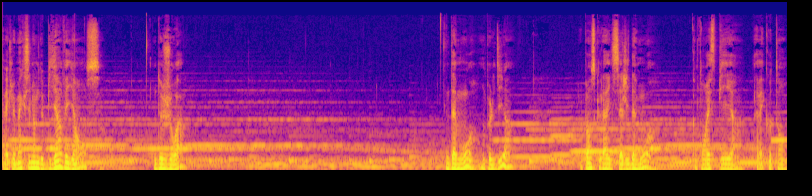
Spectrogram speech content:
avec le maximum de bienveillance, de joie. d'amour, on peut le dire. Je pense que là, il s'agit d'amour quand on respire avec autant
